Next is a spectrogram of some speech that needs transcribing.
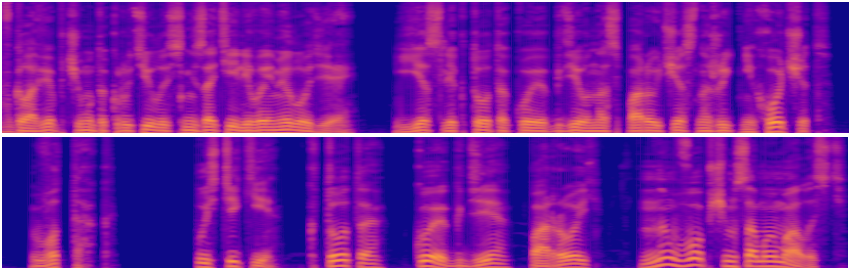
В голове почему-то крутилась незатейливая мелодия. Если кто такое, где у нас порой честно жить не хочет, вот так. Пустяки. Кто-то, кое-где, порой. Ну, в общем, самую малость.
